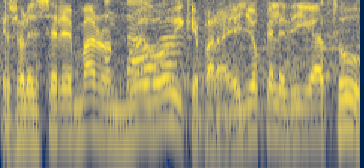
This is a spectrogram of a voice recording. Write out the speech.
que suelen ser hermanos nuevos y que para ellos que le digas tú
